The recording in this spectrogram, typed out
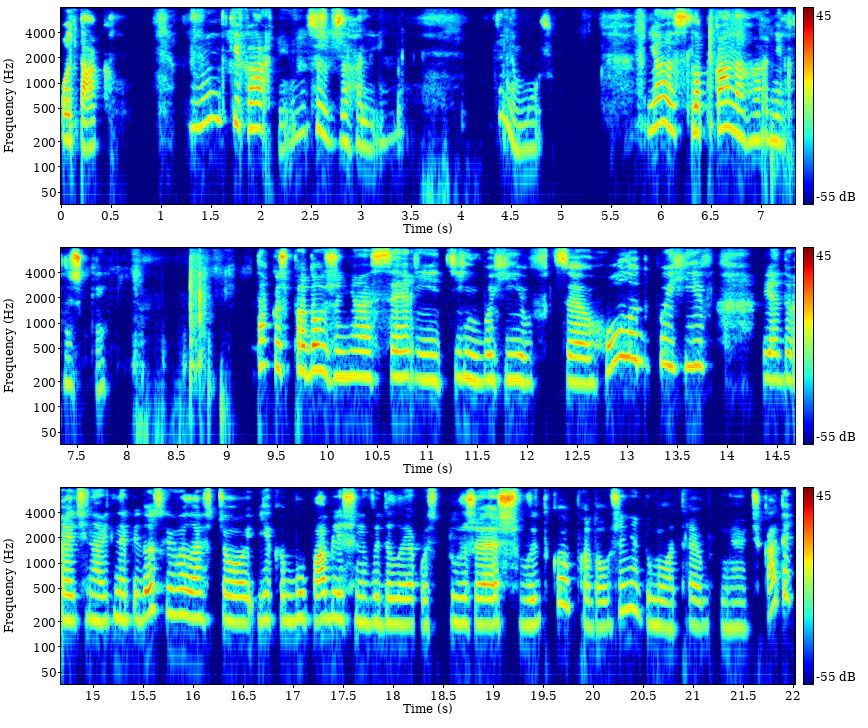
Отак. Ну, такі гарні. Ну, це ж взагалі. Я не можу. Я слабка на гарні книжки. Також продовження серії Тінь богів це голод богів. Я, до речі, навіть не підозрювала, що Якобу Паблішин видало якось дуже швидко продовження. Думала, треба нього чекати.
